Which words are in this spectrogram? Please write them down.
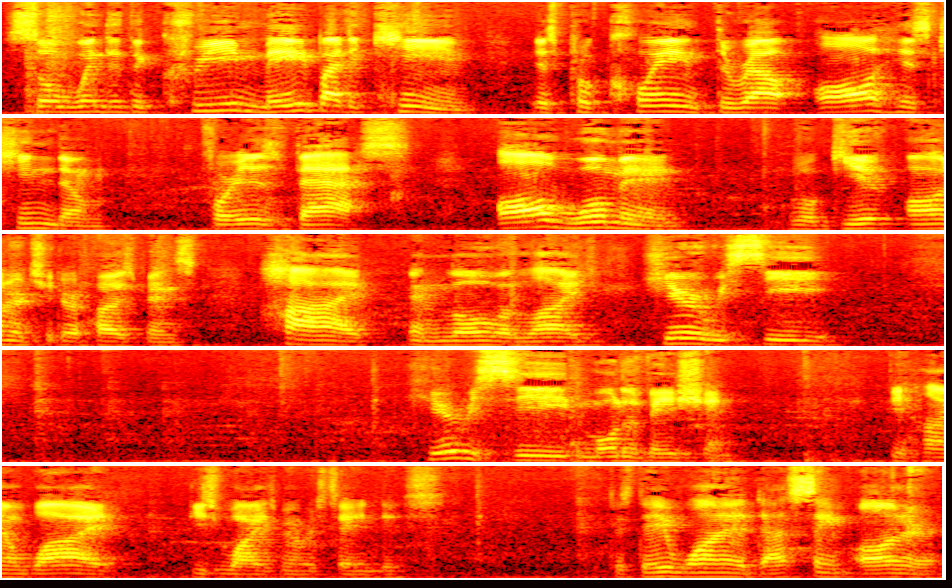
So when the decree made by the king is proclaimed throughout all his kingdom, for it is vast, all women will give honor to their husbands, high and low alike. Here we see here we see the motivation behind why these wise men were saying this. Because they wanted that same honor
